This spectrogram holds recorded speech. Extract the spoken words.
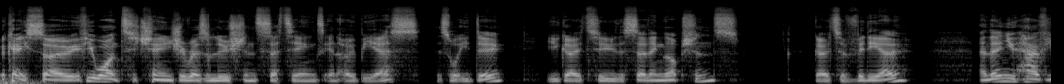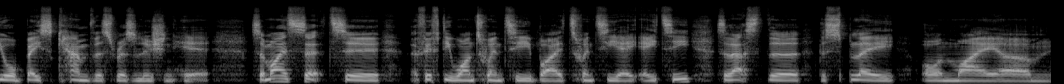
Okay, so if you want to change your resolution settings in OBS, this is what you do. You go to the setting options, go to video, and then you have your base canvas resolution here. So mine's set to 5120 by 2880. So that's the display on my, um,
